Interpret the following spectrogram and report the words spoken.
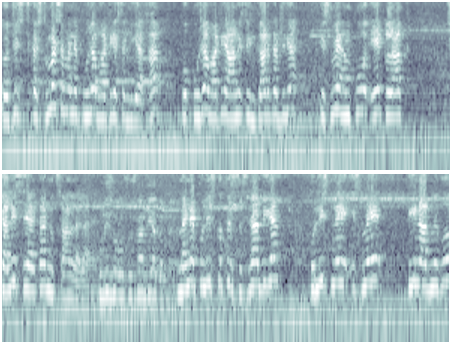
तो जिस कस्टमर से मैंने पूजा भाटिया से लिया था वो पूजा भाटिया आने से इनकार कर दिया इसमें हमको एक लाख चालीस हज़ार का नुकसान लगा है। पुलिस को सूचना दिया तुमने? मैंने पुलिस को फिर सूचना दिया पुलिस ने इसमें तीन आदमी को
